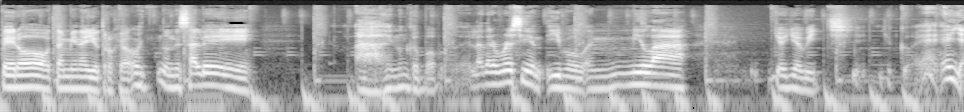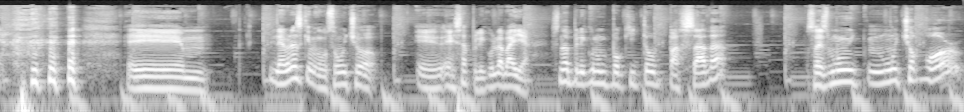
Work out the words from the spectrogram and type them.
Pero también hay otro donde sale... Ay, nunca puedo... La de Resident Evil. Mila... Jojovich. Eh, ella. Em, la verdad es que me gustó mucho eh, esa película. Vaya, es una película un poquito pasada. O sea, es muy mucho gore,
